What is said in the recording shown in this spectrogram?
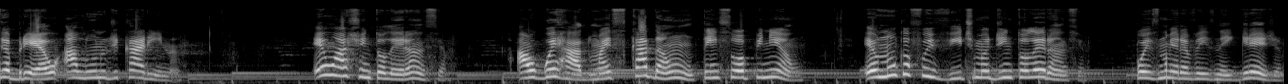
Gabriel, aluno de Karina. Eu acho intolerância algo errado, mas cada um tem sua opinião. Eu nunca fui vítima de intolerância, pois na primeira vez na igreja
